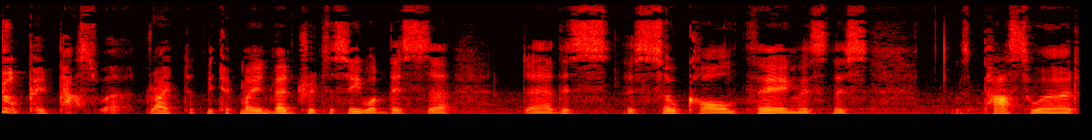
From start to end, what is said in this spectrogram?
Stupid password. Right, let me check my inventory to see what this uh, uh, this this so-called thing, this this this password.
